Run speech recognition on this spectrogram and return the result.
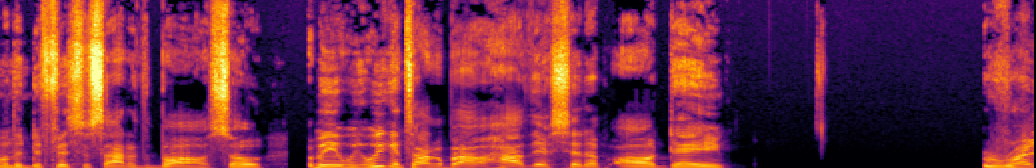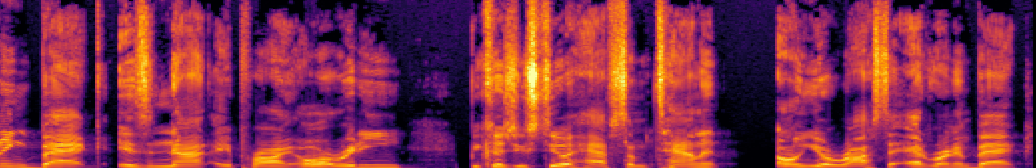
on the defensive side of the ball. So, I mean, we, we can talk about how they're set up all day. Running back is not a priority because you still have some talent on your roster at running back.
